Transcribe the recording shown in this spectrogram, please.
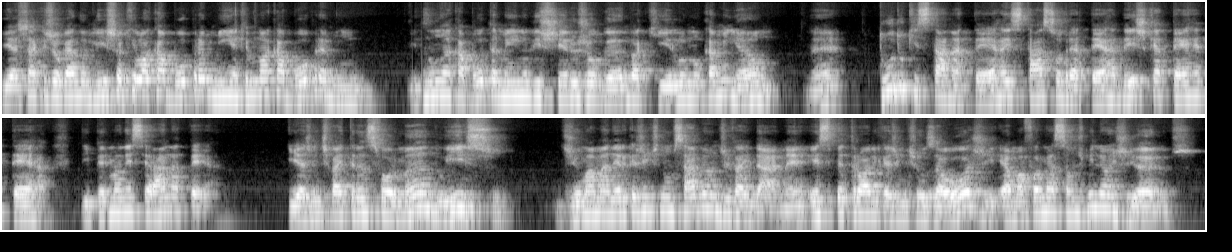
e achar que jogar no lixo aquilo acabou para mim, aquilo não acabou para mim. e não acabou também no lixeiro jogando aquilo no caminhão, né? Tudo que está na terra está sobre a terra desde que a terra é terra e permanecerá na terra. E a gente vai transformando isso de uma maneira que a gente não sabe onde vai dar, né? Esse petróleo que a gente usa hoje é uma formação de milhões de anos,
